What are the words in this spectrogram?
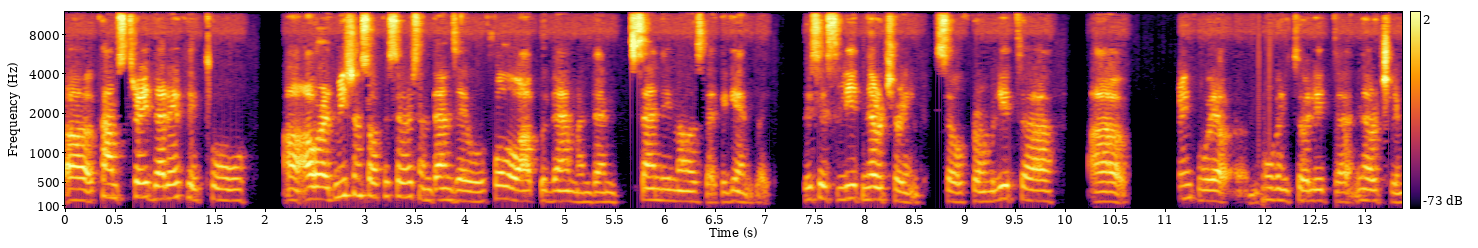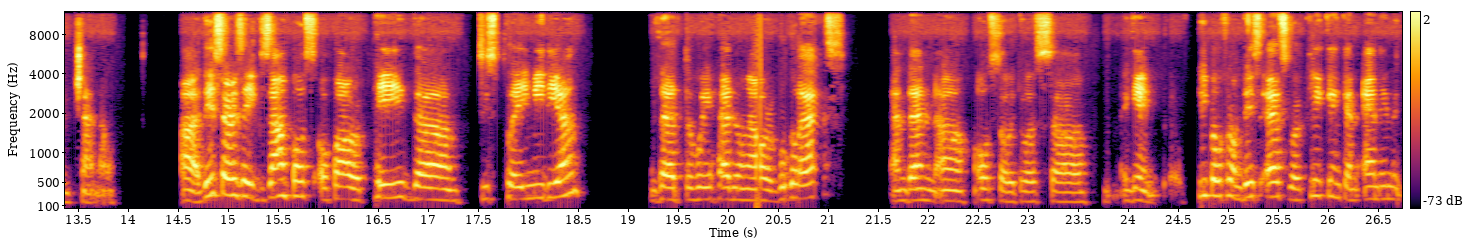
uh, come straight directly to uh, our admissions officers, and then they will follow up with them and then send emails. Like again, like this is lead nurturing. So from lead uh, uh, we're moving to a lead uh, nurturing channel. Uh, these are the examples of our paid uh, display media that we had on our Google Ads. And then uh, also it was, uh, again, people from these ads were clicking and ending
